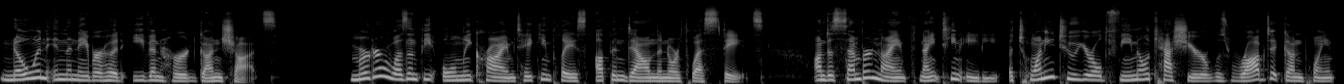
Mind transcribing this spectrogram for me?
No one in the neighborhood even heard gunshots. Murder wasn't the only crime taking place up and down the Northwest states. On December 9, 1980, a 22 year old female cashier was robbed at gunpoint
